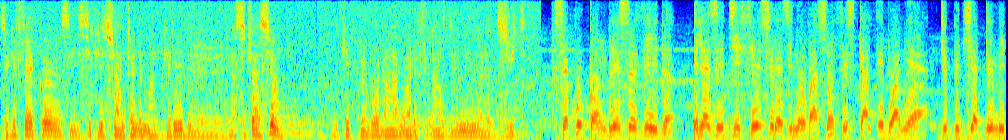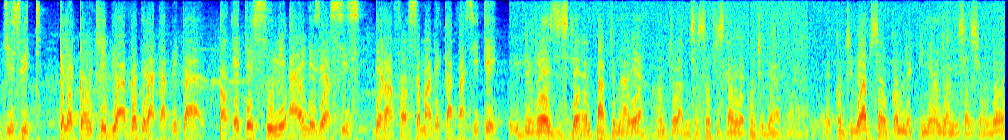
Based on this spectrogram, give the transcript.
Ce qui fait que c'est ici que je suis en train de manquer de la situation qui prévaut dans la loi de finances 2018. C'est pour combler ce vide et les édifier sur les innovations fiscales et douanières du budget 2018 que les contribuables de la capitale ont été soumis à un exercice de renforcement des capacités. Il devrait exister un partenariat entre l'administration fiscale et les contribuables. Les contribuables sont comme les clients de l'administration. Donc,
